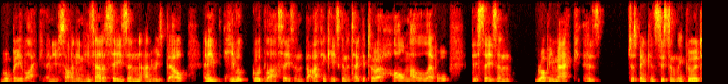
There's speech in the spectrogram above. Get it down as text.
will be like a new signing. He's had a season under his belt and he, he looked good last season, but I think he's going to take it to a whole nother level this season. Robbie Mak has just been consistently good,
